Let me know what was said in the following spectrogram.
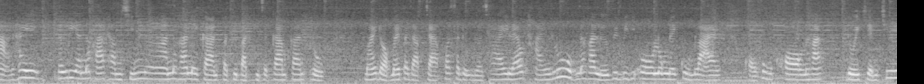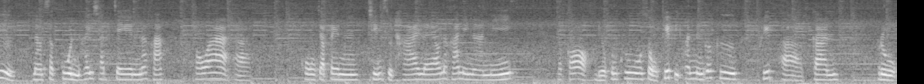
อ่านให้นักเรียนนะคะทำชิ้นงานนะคะในการปฏิบัติกิจกรรมการปลูก ไม้ดอกไม้ประดับจากวัสดุเหลือใช้แล้วถ่ายรูปนะคะ หรือวิดีโอลงในกลุ่มไลน์ของผู้ปกครองนะคะ โดยเขียนชื่อนามสกุลให้ชัดเจนนะคะ เพราะว่า คงจะเป็นชิ้นสุดท้ายแล้วนะคะในงานนี้ แล้วก็เดี๋ยวคุณครูส่งคลิปอีกอันหนึ่งก็คือคลิปการปลูก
